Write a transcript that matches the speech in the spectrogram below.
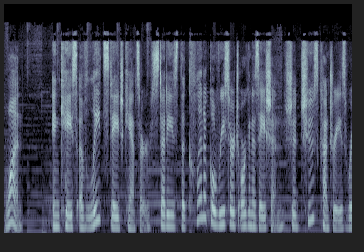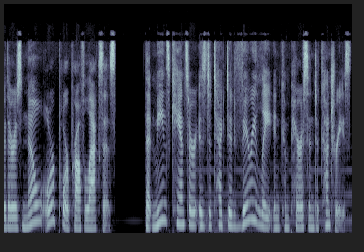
1. In case of late-stage cancer, studies the Clinical Research Organization should choose countries where there is no or poor prophylaxis. That means cancer is detected very late in comparison to countries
